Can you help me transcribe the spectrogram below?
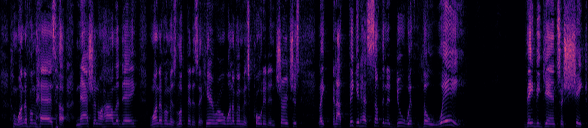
One of them has a national holiday. One of them is looked at as a hero. One of them is quoted in churches. Like, and I think it has something to do with the way they began to shake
